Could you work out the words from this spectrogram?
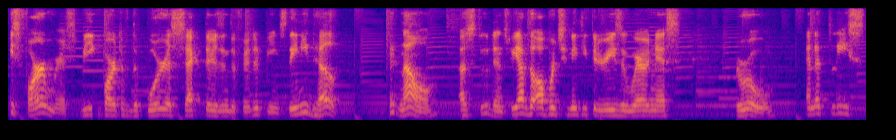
these farmers being part of the poorest sectors in the Philippines, they need help. Right now, as students, we have the opportunity to raise awareness, grow, and at least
